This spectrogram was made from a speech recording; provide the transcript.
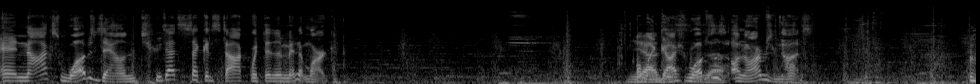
and knocks Wubz down to that second stock within the minute mark. oh my gosh, is, Wubz' uh, unarms nuts.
